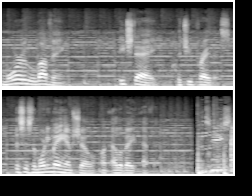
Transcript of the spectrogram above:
more loving each day that you pray this. This is the Morning Mayhem Show on Elevate FM.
